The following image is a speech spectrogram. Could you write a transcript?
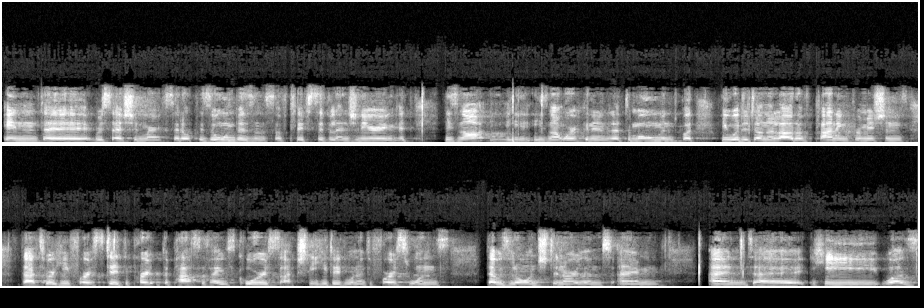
in the recession Mark set up his own business of Cliff Civil Engineering. It, he's not he, he's not working in it at the moment, but he would have done a lot of planning permissions. That's where he first did the part the passive house course. Actually, he did one of the first ones that was launched in Ireland. Um, and uh, he was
